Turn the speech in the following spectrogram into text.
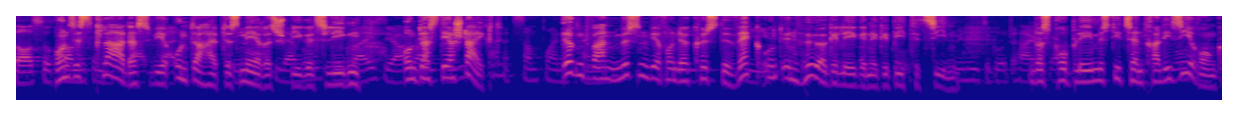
Also Uns ist klar, dass wir unterhalb des Meeresspiegels liegen und dass der steigt. Irgendwann müssen wir von der Küste weg und in höher gelegene Gebiete ziehen. Das Problem ist die Zentralisierung.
